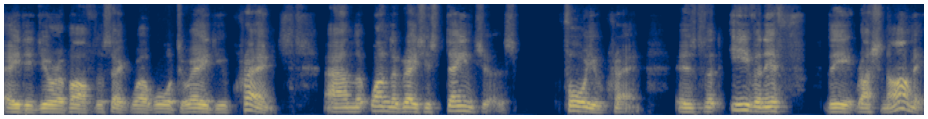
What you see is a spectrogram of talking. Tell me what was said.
aided Europe after the Second World War to aid Ukraine. And that one of the greatest dangers for Ukraine is that even if the Russian army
